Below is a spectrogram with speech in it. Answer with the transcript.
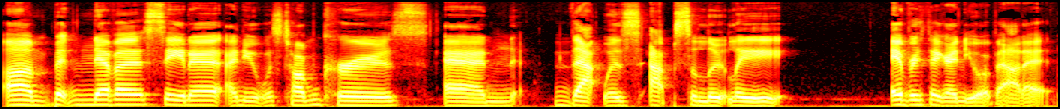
Um, but never seen it. I knew it was Tom Cruise, and that was absolutely everything I knew about it.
